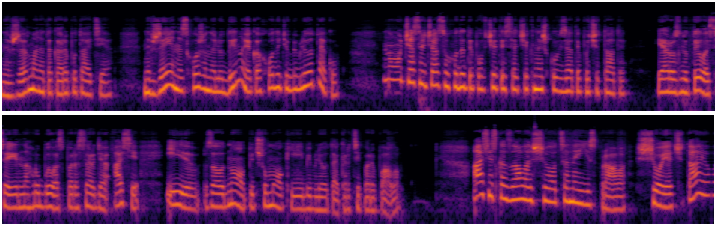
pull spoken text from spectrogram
Невже в мене така репутація? Невже я не схожа на людину, яка ходить у бібліотеку? Ну, час від часу ходити повчитися чи книжку взяти почитати. Я розлютилася і нагрубила з пересердя Асі, і заодно під шумок її бібліотекарці перепало. Асі сказала, що це не її справа, що я читаю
